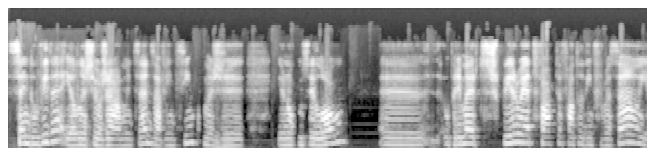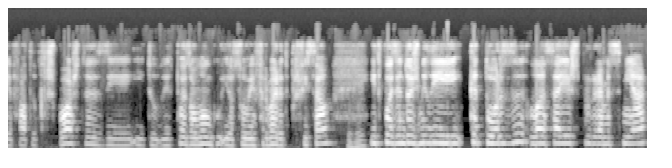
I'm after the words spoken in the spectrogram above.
Sem dúvida, ele nasceu já há muitos anos, há 25, mas uhum. Eh, eu não comecei logo. Uh, o primeiro desespero é de facto a falta de informação e a falta de respostas e, e tudo. E depois, ao longo, eu sou enfermeira de profissão, uhum. e depois em 2014 lancei este programa Semear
